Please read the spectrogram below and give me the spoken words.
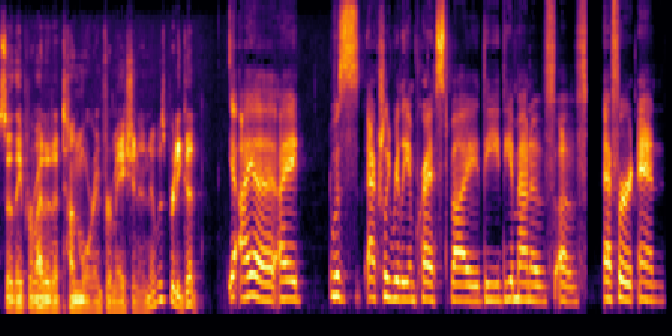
So they provided a ton more information, and it was pretty good. Yeah, I uh, I was actually really impressed by the the amount of of effort and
